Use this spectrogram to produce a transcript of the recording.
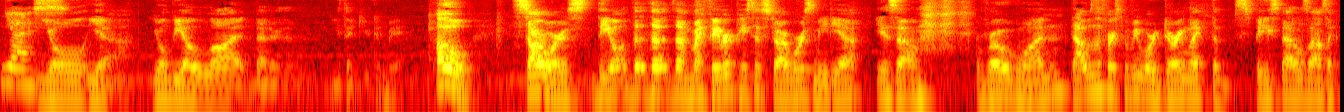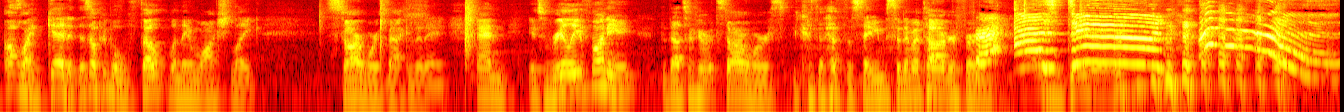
Yes. you'll yeah, you'll be a lot better than you think you can be. Oh, Star Wars. The the the, the my favorite piece of Star Wars media is um Rogue One. That was the first movie where during like the space battles I was like, "Oh, I get it. This is how people felt when they watched like Star Wars back in the day." And it's really funny that that's my favorite Star Wars because it has the same cinematographer. For as Dune. Ah!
